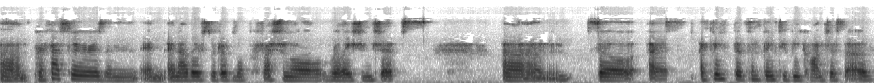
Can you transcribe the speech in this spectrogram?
um, professors and, and, and, other sort of more professional relationships. Um, so I, I think that's something to be conscious of.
